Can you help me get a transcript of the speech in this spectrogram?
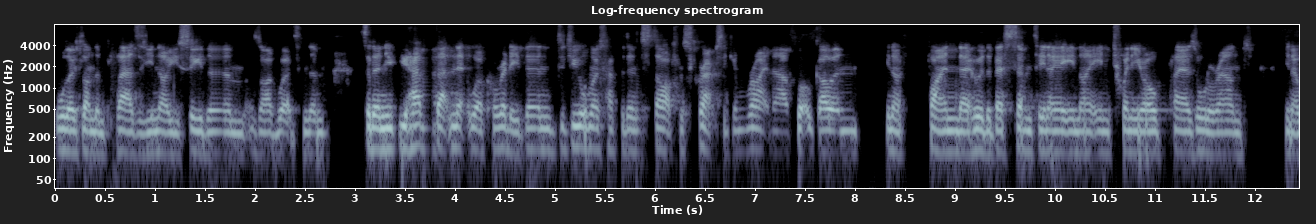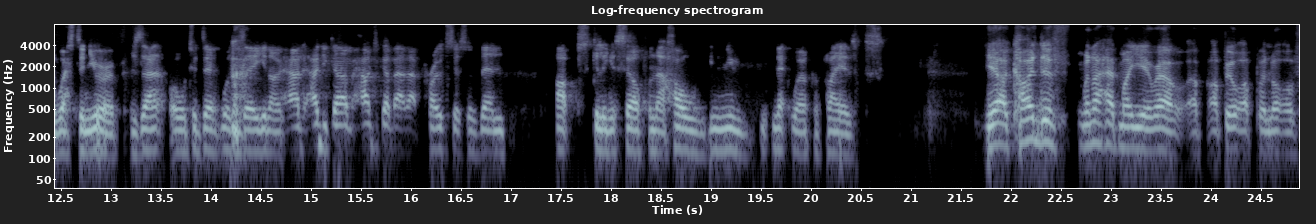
all those London players as you know you see them as I've worked in them. So then you, you have that network already. Then did you almost have to then start from scratch thinking right now I've got to go and you know, find out who are the best 17, 18, 19, 20 year old players all around, you know, Western Europe? Is that, or did there, was there, you know, how, how do you go, how do you go about that process of then upskilling yourself on that whole new network of players? Yeah, I kind of when I had my year out, I, I, built up a lot of.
